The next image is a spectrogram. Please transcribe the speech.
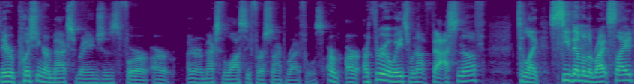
they were pushing our max ranges for our and our max velocity for our sniper rifles. Our, our, our 308s were not fast enough to like see them on the right side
